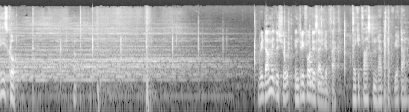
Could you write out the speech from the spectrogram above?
please go We're done with the shoot. In three, four days, I'll get back. Make it fast and wrap it up. We're done.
